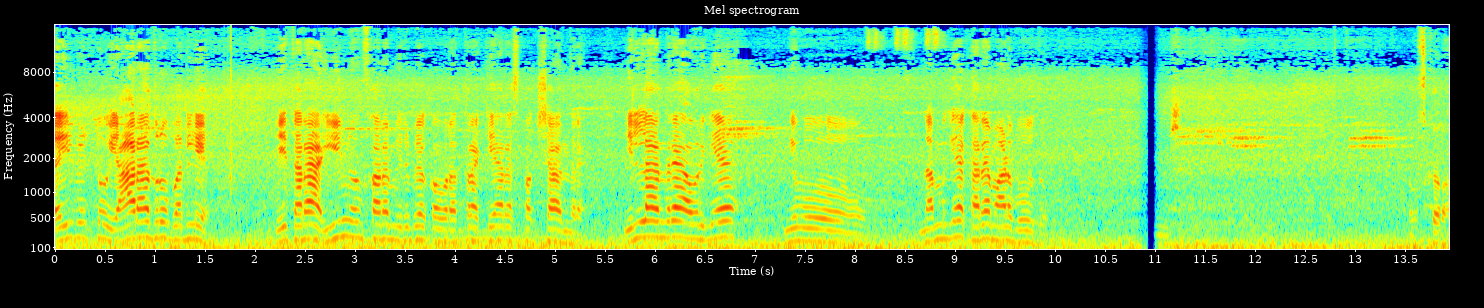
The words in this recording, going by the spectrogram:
ದಯವಿಟ್ಟು ಯಾರಾದರೂ ಬರಲಿ, ಈ ಥರ ಯೂನಿಫಾರ್ಮ್ ಇರಬೇಕು ಅವ್ರ ಹತ್ರ ಕೆ ಆರ್ ಎಸ್ ಪಕ್ಷ ಅಂದರೆ. ಇಲ್ಲ ಅಂದರೆ ಅವ್ರಿಗೆ ನೀವು ನಮಗೆ ಕರೆ ಮಾಡಬಹುದು. ನಮಸ್ಕಾರ.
